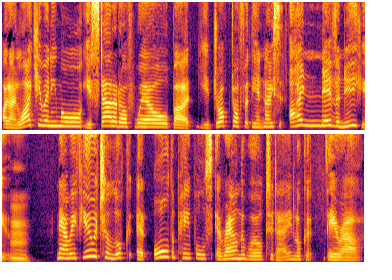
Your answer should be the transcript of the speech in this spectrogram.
I don't like you anymore. You started off well, but you dropped off at the end. No, he says, I never knew you. Hmm. Now, if you were to look at all the peoples around the world today and look at, there are.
